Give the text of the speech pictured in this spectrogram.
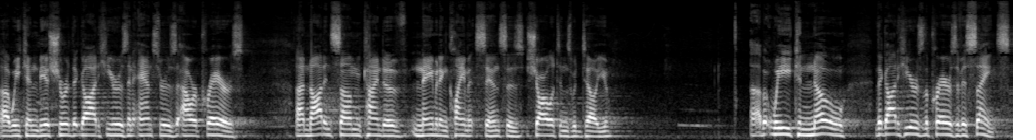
Uh, we can be assured that God hears and answers our prayers. Uh, not in some kind of name it and claim it sense, as charlatans would tell you uh, but we can know that God hears the prayers of His saints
